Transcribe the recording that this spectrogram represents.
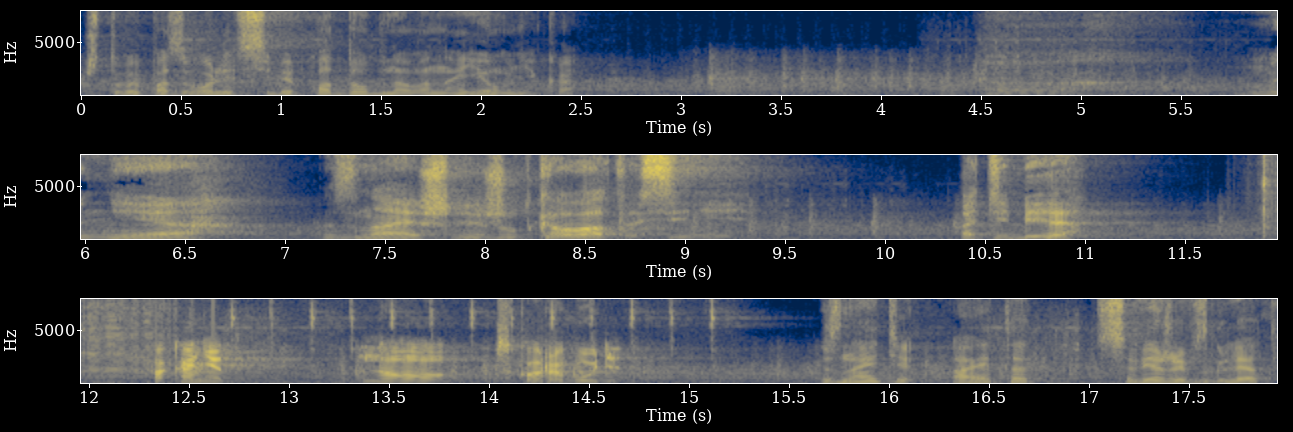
чтобы позволить себе подобного наемника? Мне, знаешь ли, жутковато, Синий. А тебе? Пока нет. Но скоро будет. Знаете, а это свежий взгляд.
